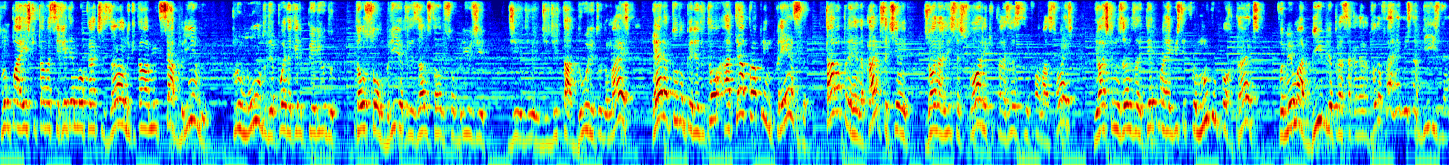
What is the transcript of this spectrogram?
para um país que estava se redemocratizando, que estava meio que se abrindo para o mundo depois daquele período tão sombrio, aqueles anos tão sombrios de, de, de, de ditadura e tudo mais, era todo um período. Então, até a própria imprensa estava aprendendo. Claro que você tinha jornalistas fora que traziam essas informações, e eu acho que nos anos 80, uma revista que foi muito importante, foi meio uma bíblia para essa galera toda, foi a revista Bis, né?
